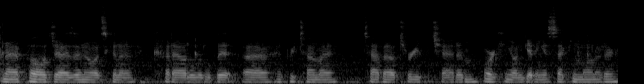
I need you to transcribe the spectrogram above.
and I apologize, I know it's gonna cut out a little bit uh, every time I tab out to read the chat. I'm working on getting a second monitor.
